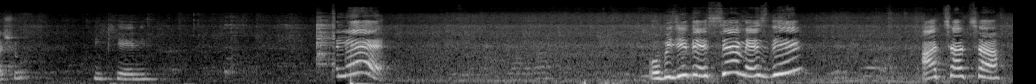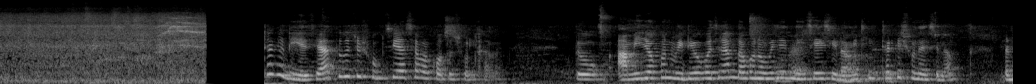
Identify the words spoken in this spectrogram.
আসুক খেয়ে নি। এলে? অভিজিৎ এসছে মেজদি? আচ্ছা আচ্ছা। এটাকে দিয়েছে এত কিছু সবজি আছে আবার কত ঝোল খাবে? তো আমি যখন ভিডিও করছিলাম তখন অভিজিৎ নিচেই ছিল আমি ঠিকঠাকই শুনেছিলাম। বাট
